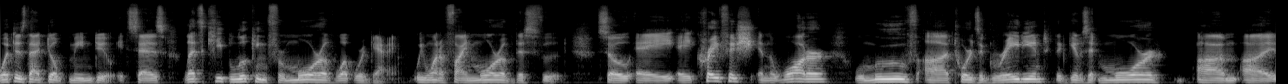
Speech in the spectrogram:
What does that dopamine do? It says, let's keep looking for more of what we're getting. We want to find more of this food. So a, a crayfish in the water will move uh, towards a gradient that gives it more um, uh,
